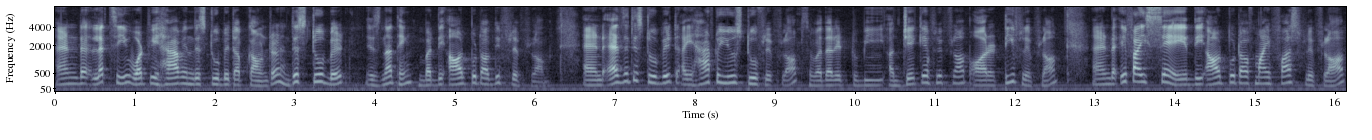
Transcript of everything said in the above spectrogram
and uh, let's see what we have in this 2 bit up counter. This 2 bit is nothing but the output of the flip-flop. And as it is 2 bit I have to use two flip-flops whether it to be a JK flip-flop or a T flip-flop. And if I say the output of my first flip-flop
